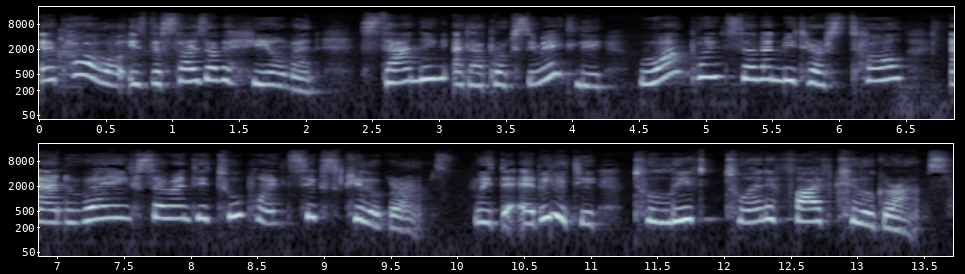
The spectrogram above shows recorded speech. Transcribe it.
Apollo is the size of a human, standing at approximately 1.7 meters tall and weighing 72.6 kilograms, with the ability to lift 25 kilograms.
